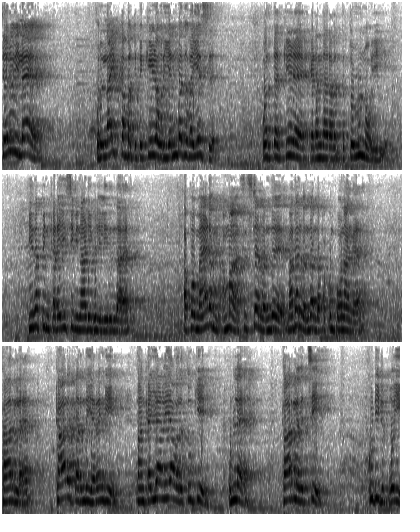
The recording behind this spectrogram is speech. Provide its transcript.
தெருவில ஒரு லைட் கம்பத்துக்கு கீழே ஒரு எண்பது வயசு ஒருத்தர் கீழே கிடந்தார் அவருக்கு தொழுநோய். இறப்பின் கடைசி வினாடிகளில் இருந்தார். அப்போ மேடம் அம்மா சிஸ்டர் வந்து மதர் வந்து அந்த பக்கம் போனாங்க. கார்ல காரை திறந்து இறங்கி தான் கையாலேயே அவரை தூக்கி உள்ள கார்ல வச்சு கூட்டிட்டு போய்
